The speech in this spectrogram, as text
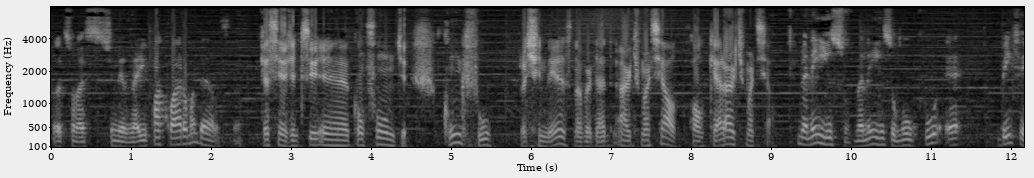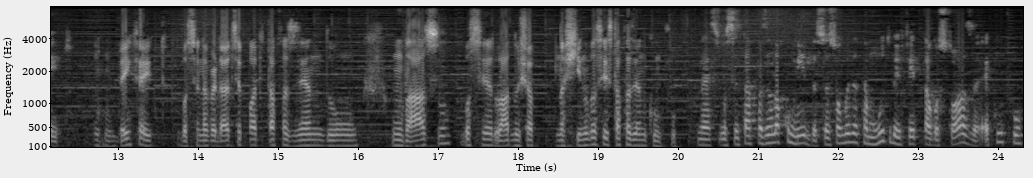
tradicionais chinesas. Aí o Pakua era uma delas. Né? Que assim, a gente se é, confunde. Kung Fu, para chinês, na verdade, é arte marcial. Qualquer arte marcial. Não é nem isso, não é nem isso. O Kung Fu é bem feito. Uhum, bem feito. Você, na verdade, você pode estar tá fazendo um, um, vaso, você lá no, na China você está fazendo Kung Fu. Né, se você está fazendo uma comida, se a sua comida está muito bem feita, está gostosa, é Kung Fu.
